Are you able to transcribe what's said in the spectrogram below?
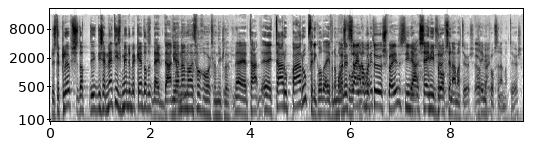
Dus de clubs, dat, die, zijn net iets minder bekend dan... Het, nee, Daniel... Ik heb er nooit van gehoord van die club. Nee, ta, nee, Taroep, Paroep vind ik wel een van de Maar mooiste dit zijn amateurspelers die Ja, semi-profs zijn? en amateurs. Semi-profs en amateurs.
